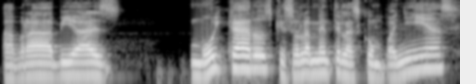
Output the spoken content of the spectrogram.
habrá VRs muy caros que solamente las compañías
